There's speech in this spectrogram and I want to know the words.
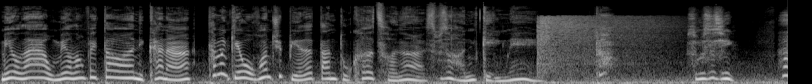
没有啦，我没有浪费到啊！你看啊，他们给我换去别的单独课程啊，是不是很给呢？什么事情？哎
